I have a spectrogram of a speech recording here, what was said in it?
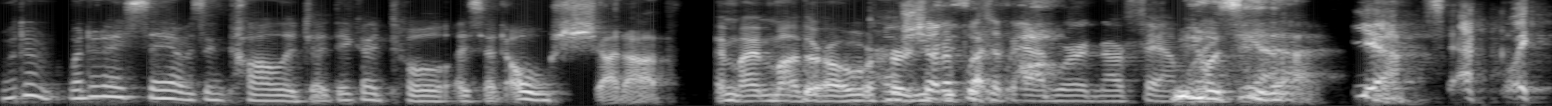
what did, what did I say? I was in college. I think I told I said, "Oh, shut up," and my mother overheard. Oh, shut up was like, a bad word in our family. You don't say yeah. that. Yeah, exactly.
